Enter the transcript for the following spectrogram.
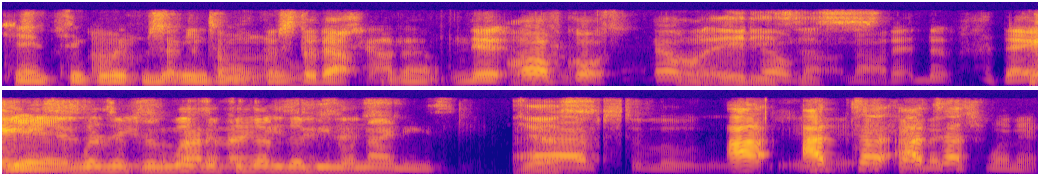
Can't take away um, from the 80s. tone stood out. Shout out. Yeah, oh, of course. Hell Oh, no. the 80s Hell no. is- No, the, the, the 80s Yeah, is it the wasn't for, wasn't the for them to 90s be no exists. 90s. Yes. Absolutely. I- I Yeah, tell- it I tell- just went in.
